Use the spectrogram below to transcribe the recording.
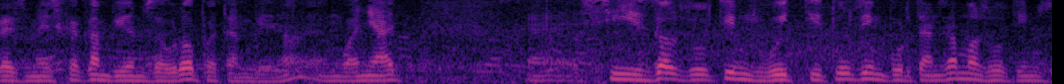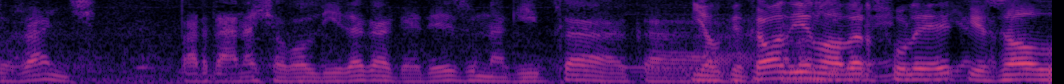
res més que campions d'Europa també, no? Hem guanyat eh, sis dels últims vuit títols importants en els últims dos anys. Per tant, això vol dir que aquest és un equip que... que I el que acaba dient l'Albert Soler, que és el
